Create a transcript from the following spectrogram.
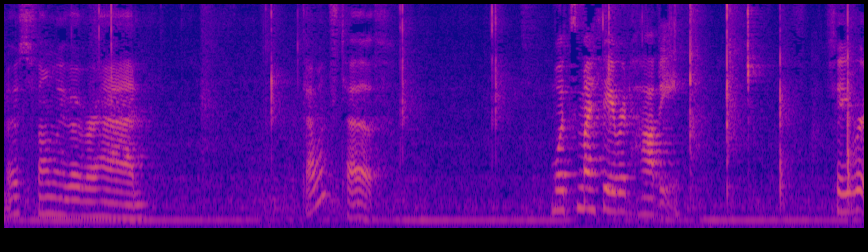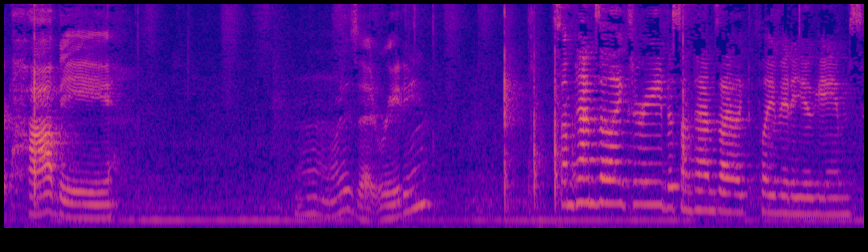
Most fun we've ever had. That one's tough. What's my favorite hobby? Favorite hobby? What is it? Reading? Sometimes I like to read, but sometimes I like to play video games.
